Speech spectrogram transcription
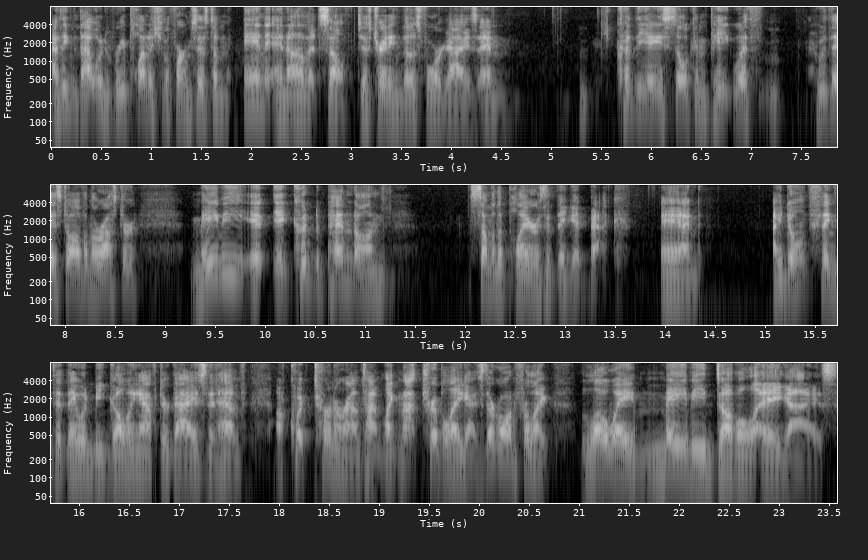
I think that would replenish the farm system in and of itself, just trading those four guys. And could the A's still compete with who they still have on the roster? Maybe. It, it could depend on some of the players that they get back. And I don't think that they would be going after guys that have a quick turnaround time, like not triple A guys. They're going for like low A, maybe double A guys.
